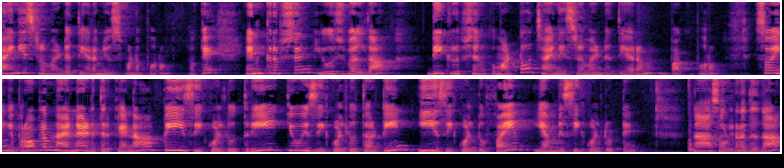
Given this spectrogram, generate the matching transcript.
சைனீஸ் ரிமைண்டர் தேரம் யூஸ் பண்ண போகிறோம் ஓகே என்கிரிப்ஷன் யூஸ்வல் தான். டீக்ரிப்ஷனுக்கு மட்டும் சைனீஸ் ரிமைண்டர் தியரம் பார்க்க போகிறோம் ஸோ இங்கே ப்ராப்ளம் நான் என்ன எடுத்திருக்கேன்னா p is equal to three q is equal to thirteen e is equal to five m is equal to ten நான் சொல்கிறது தான்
